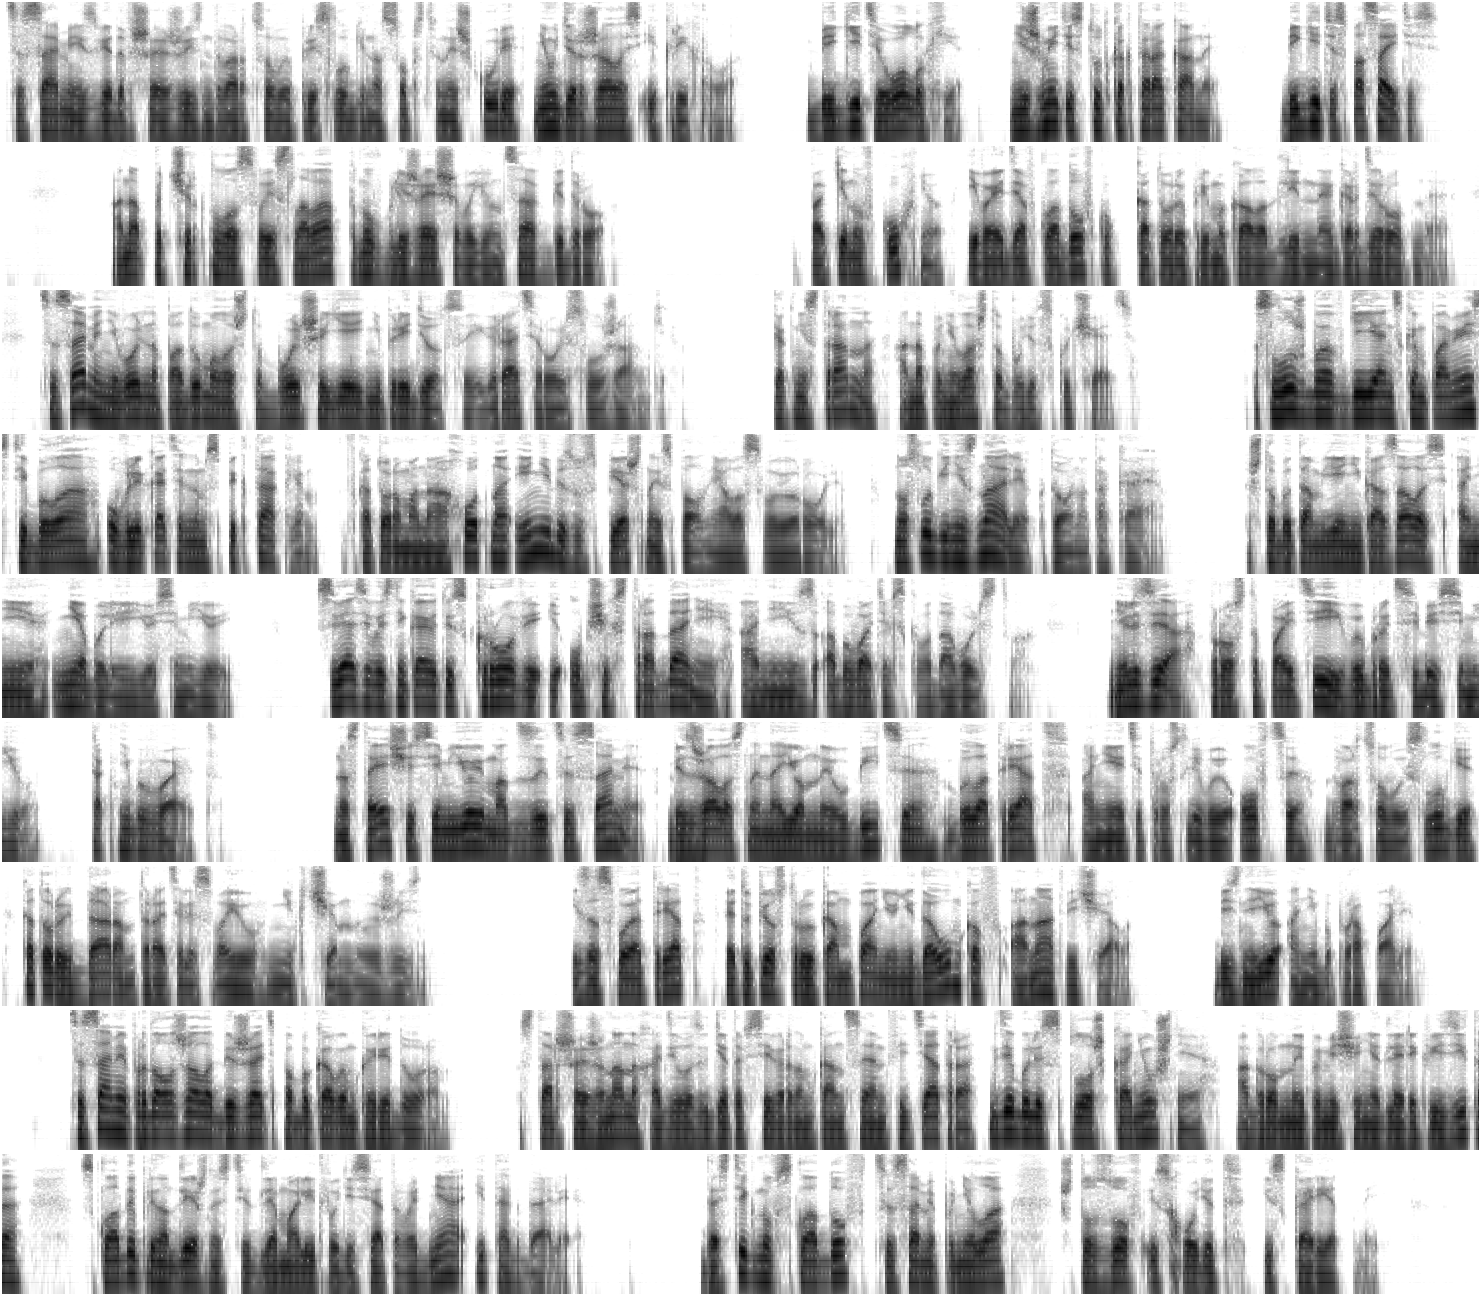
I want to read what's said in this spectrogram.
Цесами, изведавшая жизнь дворцовой прислуги на собственной шкуре, не удержалась и крикнула. «Бегите, олухи! Не жмитесь тут, как тараканы! Бегите, спасайтесь!» Она подчеркнула свои слова, пнув ближайшего юнца в бедро. Покинув кухню и войдя в кладовку, к которой примыкала длинная гардеробная, Цесами невольно подумала, что больше ей не придется играть роль служанки. Как ни странно, она поняла, что будет скучать. Служба в Гиянском поместье была увлекательным спектаклем, в котором она охотно и не безуспешно исполняла свою роль. Но слуги не знали, кто она такая. Что бы там ей ни казалось, они не были ее семьей. Связи возникают из крови и общих страданий, а не из обывательского довольства. Нельзя просто пойти и выбрать себе семью. Так не бывает. Настоящей семьей Мадзыцы сами, безжалостные наемные убийцы, был отряд, а не эти трусливые овцы, дворцовые слуги, которые даром тратили свою никчемную жизнь. И за свой отряд, эту пеструю компанию недоумков, она отвечала. Без нее они бы пропали. Цесами продолжала бежать по боковым коридорам. Старшая жена находилась где-то в северном конце амфитеатра, где были сплошь конюшни, огромные помещения для реквизита, склады принадлежности для молитвы десятого дня и так далее. Достигнув складов, Цесами поняла, что зов исходит из каретной.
